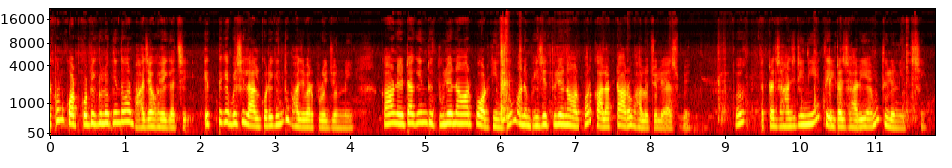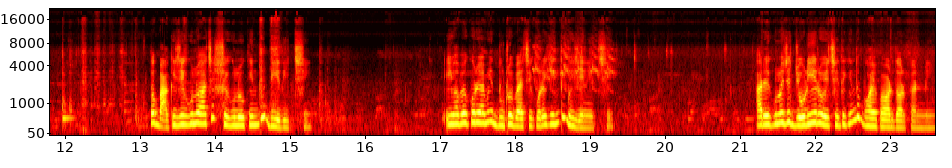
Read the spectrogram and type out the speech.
এখন কটকটিগুলো কিন্তু আমার ভাজা হয়ে গেছে। এর থেকে বেশি লাল করে কিন্তু ভাজবার প্রয়োজন নেই। কারণ এটা কিন্তু তুলে নেওয়ার পর কিন্তু মানে ভেজে তুলে নেওয়ার পর কালারটা আরও ভালো চলে আসবে। তো একটা ঝাঁঝরি নিয়ে তেলটা ঝারিয়ে আমি তুলে নিচ্ছি। তো বাকি যেগুলো আছে সেগুলো কিন্তু দিয়ে দিচ্ছি। এইভাবে করে আমি দুটো ব্যাচে করে কিন্তু ভেজে নিচ্ছি। আর এগুলো যে জড়িয়ে রয়েছে, এতে কিন্তু ভয় পাওয়ার দরকার নেই।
